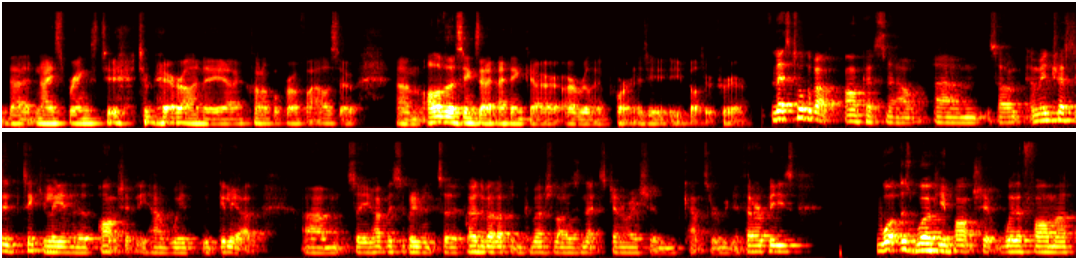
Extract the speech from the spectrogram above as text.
that NICE brings to to bear on a uh, clinical profile. So um, all of those things I, I think are, are really important as you, you, build your career. Let's talk about Arcus now. Um, so I'm, I'm, interested particularly in the partnership that you have with with Gilead. Um, so you have this agreement to co-develop and commercialize next generation cancer immunotherapies what does working in partnership with a pharma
